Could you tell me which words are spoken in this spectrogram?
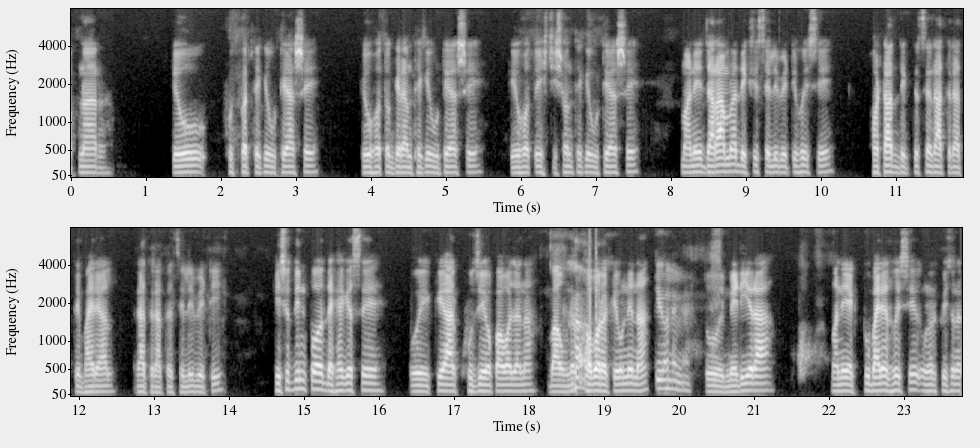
আপনার কেউ ফুটপাত থেকে উঠে আসে কেউ হয়তো গ্রাম থেকে উঠে আসে কেউ হয়তো স্টেশন থেকে উঠে আসে। মানে যারা আমরা দেখছি সেলিব্রিটি হয়েছে হঠাৎ দেখতেছেন রাতে রাতে ভাইরাল রাতে রাতে সেলিব্রিটি কিছুদিন পর দেখা গেছে ওই কে আর খুঁজেও পাওয়া যায় না বা ওনার হ্যাঁ। খবরও কেউ নেয় না। কেউ নেই না। তো মিডিয়ারা মানে একটু ভাইরাল হয়েছে ওনার পিছনে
